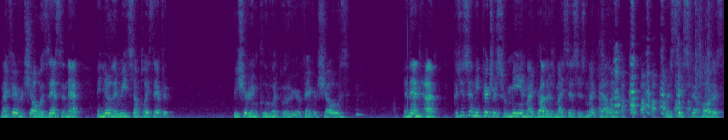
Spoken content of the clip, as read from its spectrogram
My favorite show was this and that, and you know they read someplace they have to. Be sure to include what were your favorite shows, and then uh, could you send me pictures from me and my brothers, my sisters, and my pal? There's six photos.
